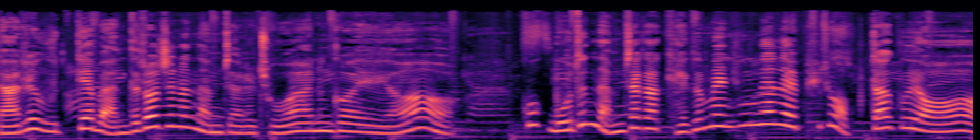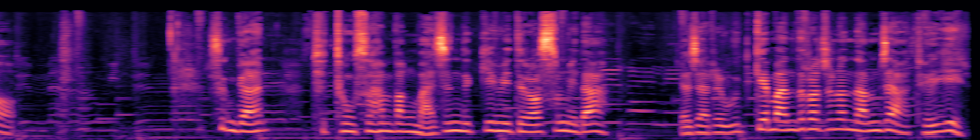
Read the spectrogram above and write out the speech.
나를 웃게 만들어주는 남자를 좋아하는 거예요. 꼭 모든 남자가 개그맨 흉내낼 필요 없다고요. 순간 뒤통수 한 방 맞은 느낌이 들었습니다. 여자를 웃게 만들어주는 남자 되기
